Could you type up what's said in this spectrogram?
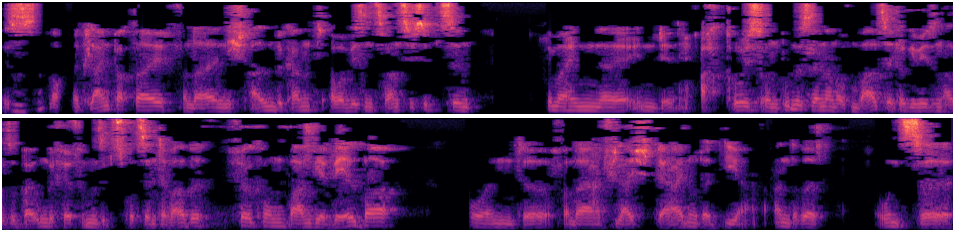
Ist mhm. noch eine Kleinpartei, von daher nicht allen bekannt, aber wir sind 2017 immerhin äh, in den acht größeren Bundesländern auf dem Wahlzettel gewesen, also bei ungefähr 75 Prozent der Wahlbevölkerung waren wir wählbar und äh, von daher hat vielleicht der eine oder die andere uns äh,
